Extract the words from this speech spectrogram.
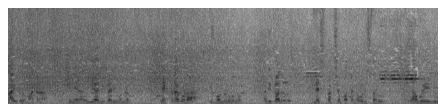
నాయకుల మాట వినే ఏ అధికారి ఉండరు. ఎక్కడా కూడా ఇబ్బందులు ఉండవు. అధికారులు నిష్పక్షపాతంగా ఓడిస్తారు రాబోయేది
